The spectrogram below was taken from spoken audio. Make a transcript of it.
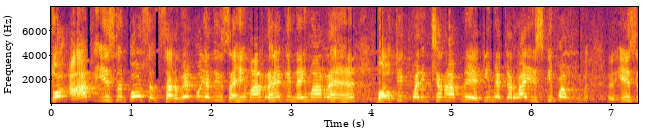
तो आप इसको सर्वे को यदि सही मान रहे हैं कि नहीं मान रहे हैं, भौतिक परीक्षण आपने एक ही में करवाई, इसकी इस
